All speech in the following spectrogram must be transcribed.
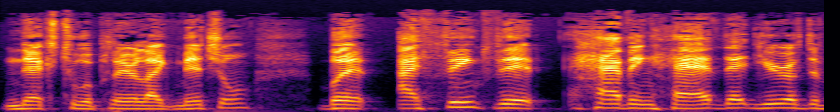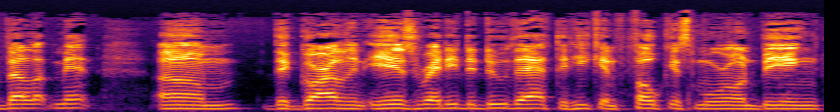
next to a player like Mitchell? But I think that having had that year of development, um, that Garland is ready to do that. That he can focus more on being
